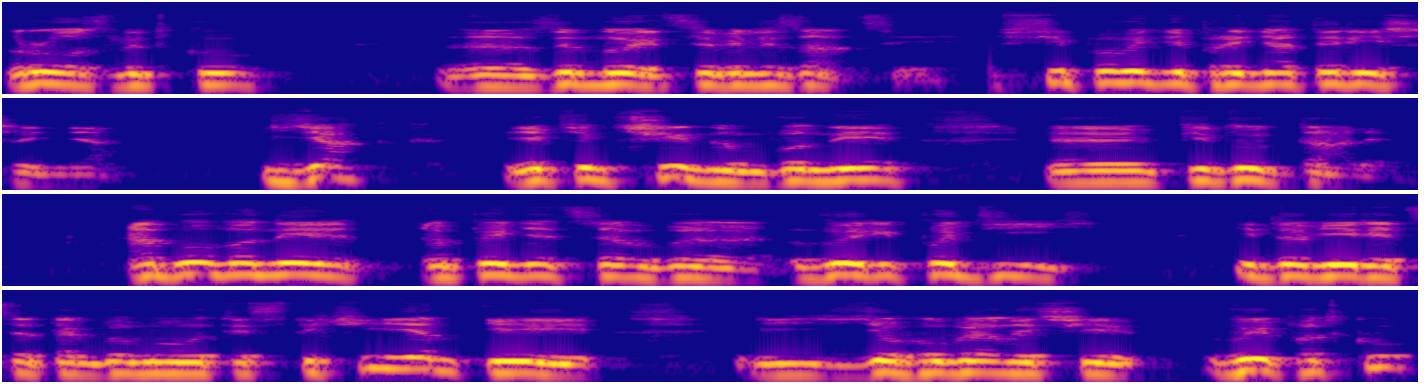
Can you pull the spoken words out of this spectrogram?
розвитку земної цивілізації. Всі повинні прийняти рішення, як, яким чином вони е, підуть далі. Або вони опиняться в вирі подій і довіряться, так би мовити, стихіям і його величі випадку,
